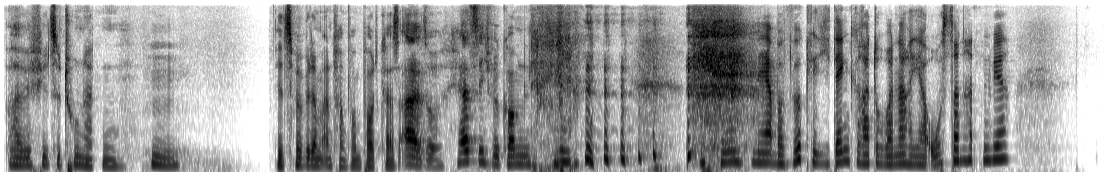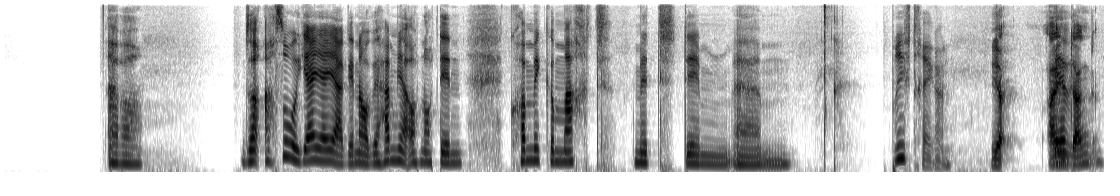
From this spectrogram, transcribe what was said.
Weil wir viel zu tun hatten. Hm. Jetzt sind wir wieder am Anfang vom Podcast. Also, herzlich willkommen. okay, nee, aber wirklich, ich denke gerade drüber nach. Ja, Ostern hatten wir. Aber. So, ach so, ja, ja, ja, genau. Wir haben ja auch noch den Comic gemacht mit dem ähm, Briefträgern. Ja, ein Der, Dank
